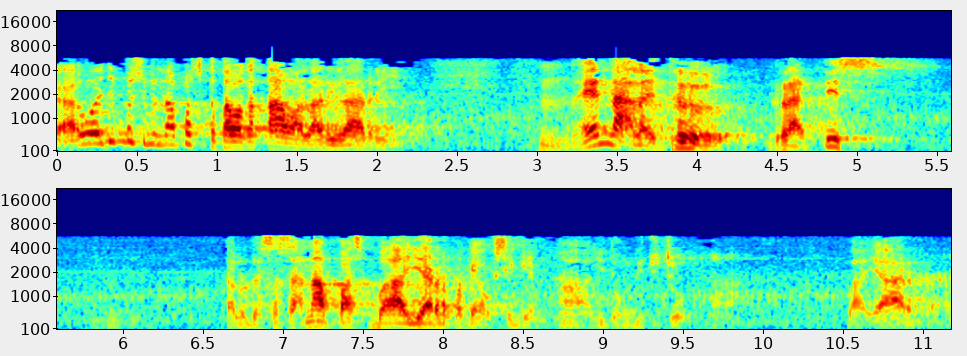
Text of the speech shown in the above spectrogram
Kau aja masih bernapas ketawa-ketawa, lari-lari. Hmm, enak lah itu, gratis. Hmm. Kalau udah sesak napas, bayar pakai oksigen. Nah, hidung dicucuk. Nah, bayar.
